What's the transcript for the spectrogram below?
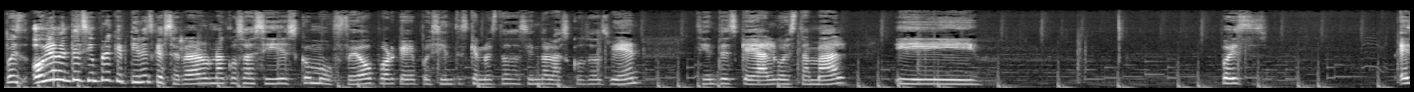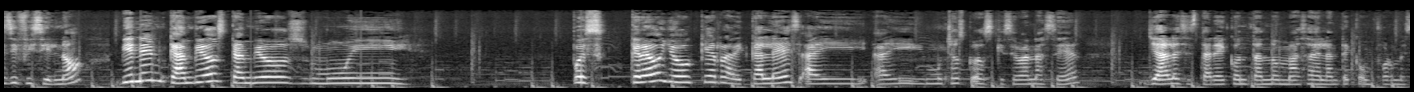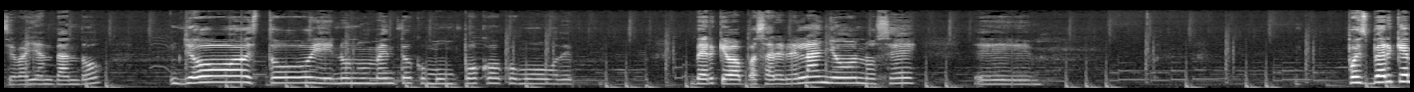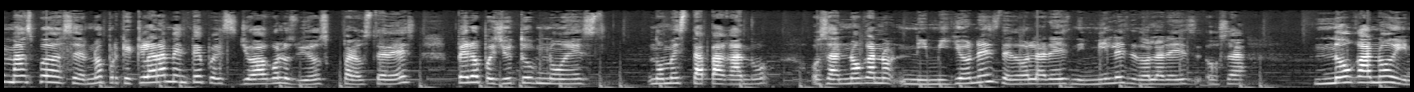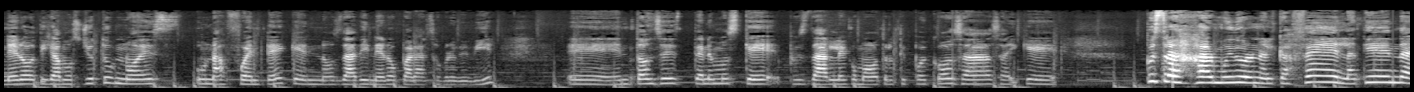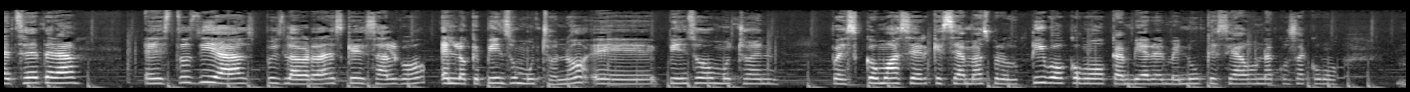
Pues obviamente siempre que tienes que cerrar una cosa así es como feo porque pues sientes que no estás haciendo las cosas bien, sientes que algo está mal y pues es difícil, ¿no? Vienen cambios, cambios muy... Pues creo yo que radicales, hay, hay muchas cosas que se van a hacer. Ya les estaré contando más adelante conforme se vayan dando. Yo estoy en un momento como un poco como de ver qué va a pasar en el año, no sé. Eh, pues ver qué más puedo hacer, ¿no? Porque claramente pues yo hago los videos para ustedes, pero pues YouTube no es, no me está pagando, o sea, no gano ni millones de dólares, ni miles de dólares, o sea, no gano dinero, digamos, YouTube no es una fuente que nos da dinero para sobrevivir. Eh, entonces tenemos que pues darle como a otro tipo de cosas, hay que pues trabajar muy duro en el café, en la tienda, etcétera estos días, pues la verdad es que es algo en lo que pienso mucho, ¿no? Eh, pienso mucho en, pues, cómo hacer que sea más productivo, cómo cambiar el menú, que sea una cosa como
